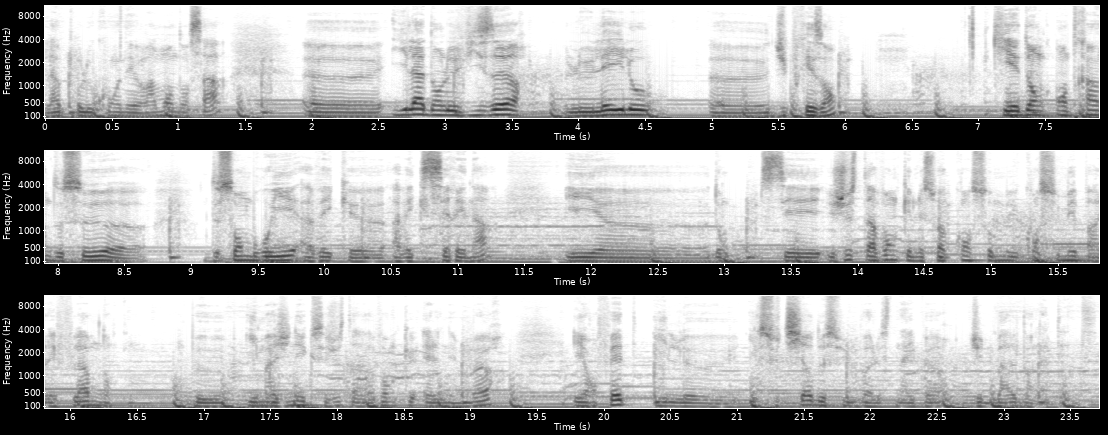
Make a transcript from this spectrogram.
Là, pour le coup, on est vraiment dans ça. Euh, il a dans le viseur le Laylo euh, du présent, qui est donc en train de se euh, de s'embrouiller avec avec Serena. Et donc, c'est juste avant qu'elle ne soit consommée, consumée par les flammes. Donc, on, peut imaginer que c'est juste avant qu'elle ne meure. Et en fait, il, il se tire dessus, le sniper, d'une balle dans la tête.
